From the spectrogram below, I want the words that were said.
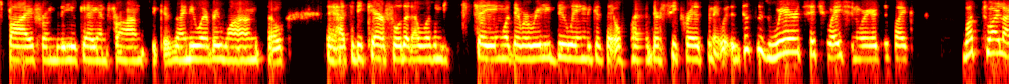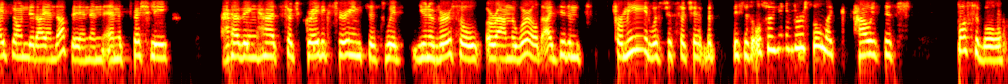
spy from the UK and France because I knew everyone. So they had to be careful that I wasn't saying what they were really doing because they all had their secrets. And it was just this weird situation where you're just like, what twilight zone did I end up in? And and especially having had such great experiences with Universal around the world, I didn't for me, it was just such a, but this is also universal. Like, how is this possible?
